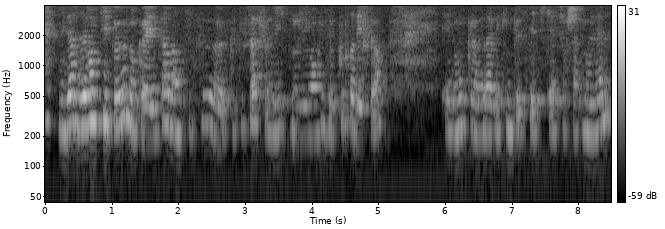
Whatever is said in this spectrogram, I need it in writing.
L'hiver dure un petit peu, donc euh, il tarde un petit peu euh, que tout ça fleurisse. Donc j'ai eu envie de coudre des fleurs. Et donc euh, avec une petite étiquette sur chaque modèle.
